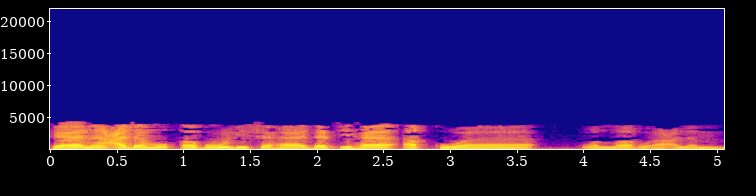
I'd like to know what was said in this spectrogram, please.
كان عدم قبول شهادتها أقوى. والله أعلم.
